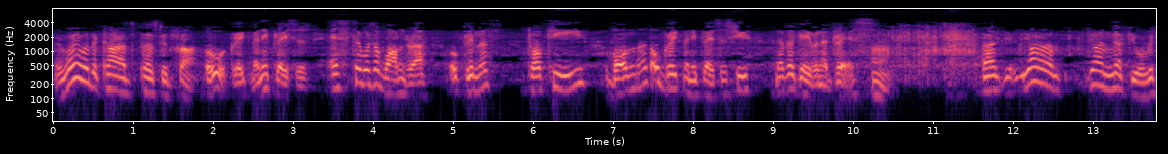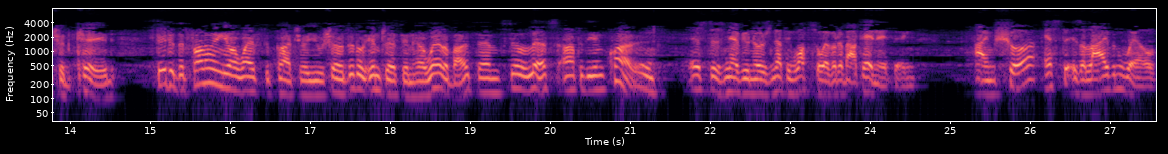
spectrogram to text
Where were the cards posted from? Oh, a great many places. Esther was a wanderer. Oh, Plymouth, Torquay, Bournemouth. Oh, great many places. She never gave an address. Uh, your, your nephew, Richard Cade, stated that following your wife's departure, you showed little interest in her whereabouts and still less after the inquiry. Mm. Esther's nephew knows nothing whatsoever about anything. I'm sure Esther is alive and well,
